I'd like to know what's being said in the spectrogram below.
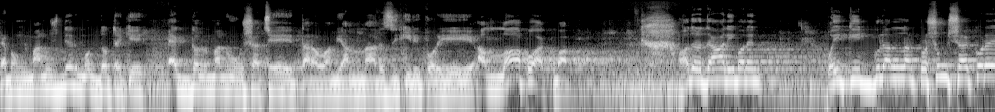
এবং মানুষদের মধ্য থেকে একদল মানুষ আছে, তারাও আমি আল্লাহর জিকির করে। আল্লাহ আকবার। হজরত আলী বলেন, ওই কীটগুলো আল্লাহর প্রশংসা করে।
